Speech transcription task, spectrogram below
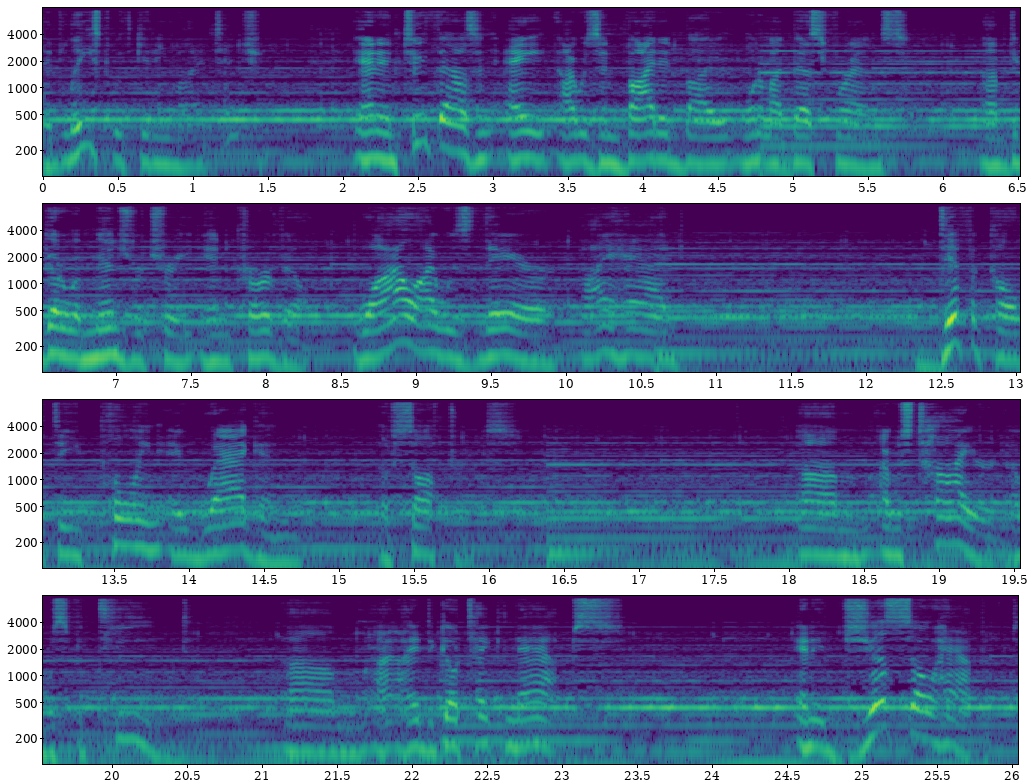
at least with getting my attention. And in 2008, I was invited by one of my best friends um, to go to a men's retreat in Kerrville. While I was there, I had difficulty pulling a wagon of soft drinks. Um, I was tired. I was fatigued. Um, I, I had to go take naps. And it just so happened,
